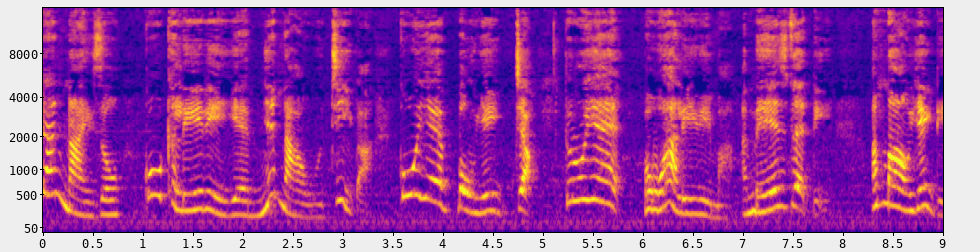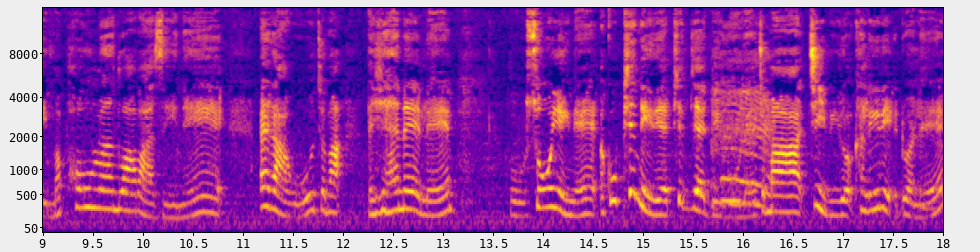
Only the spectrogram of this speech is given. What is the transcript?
တက်နိုင်ဆုံးကိုယ်ကလေးတွေရဲ့မျက်နှာကိုကြည့်ပါကိုယ့်ရဲ့ပုံရိပ်ကြောင့်သူတို့ရဲ့ဘဝလေးတွေမှာအမဲဆက်တွေအမှောင်ရိပ်တွေမဖုံးလွှမ်းသွားပါစေနဲ့အဲ့ဒါကိုကျမအရန်နဲ့လဲ ဟိုစိုးရိမ်နေအခုဖြစ်နေတဲ့ဖြစ်ပျက်တွေကိုလည်းကျမကြည့်ပြီးတော့ကလေးတွေအတွက်လည်း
